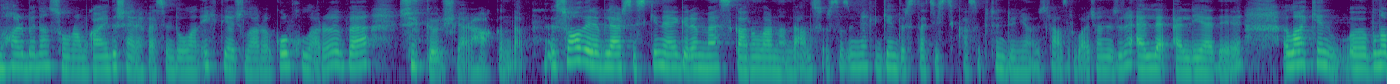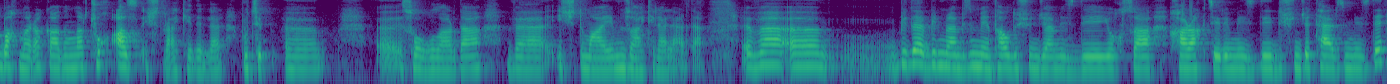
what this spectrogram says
müharibədən sonra qayıdış ərəfəsində olan ehtiyacları, qorxuları və sülh görüşləri haqqında. Sual verə bilərsiniz ki, nəyə görə məhz qadınlarla danışırsınız? Ümumiyyətlə gender statistikası bütün dünya üzrə üzrə Azərbaycan üzrə 50-50-yədir. Lakin e, buna baxmayaraq qadınlar çox az iştirak edirlər bu tip e, sorğularda və ictimai müzakirələrdə. Və bir də bilmirəm bizim mental düşüncəmizdir, yoxsa xarakterimizdir, düşüncə tərzimizdir.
